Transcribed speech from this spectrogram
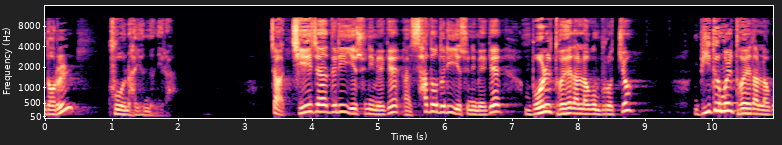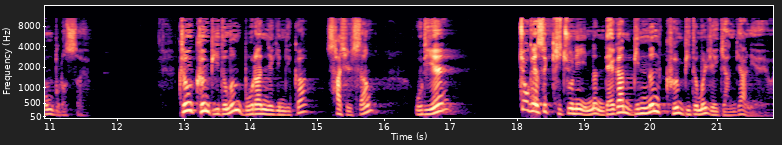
너를 구원하였느니라. 자, 제자들이 예수님에게 아, 사도들이 예수님에게 뭘 더해 달라고 물었죠? 믿음을 더해 달라고 물었어요. 그럼 그 믿음은 뭐란 얘기입니까? 사실상 우리의 쪽에서 기준이 있는 내가 믿는 그 믿음을 얘기한 게 아니에요.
